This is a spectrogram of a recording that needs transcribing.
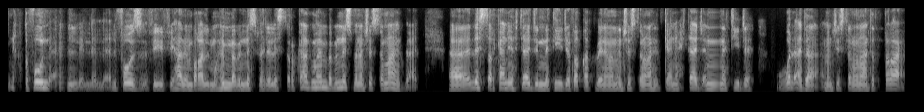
يخطفون ال- ال- الفوز في في هذه المباراة المهمة بالنسبة لليستر. وكانت مهمة بالنسبة لمانشستر يونايتد بعد. آه، ليستر كان يحتاج النتيجة فقط بينما مانشستر يونايتد كان يحتاج النتيجة والأداء. مانشستر يونايتد طلع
